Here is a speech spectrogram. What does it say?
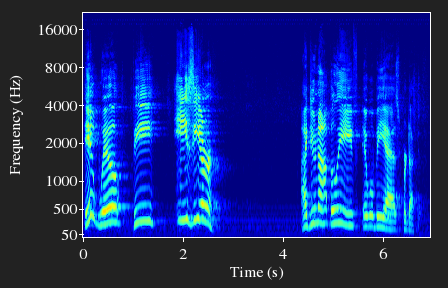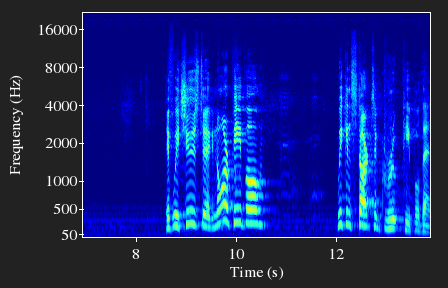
it will be easier. I do not believe it will be as productive. If we choose to ignore people, we can start to group people then.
